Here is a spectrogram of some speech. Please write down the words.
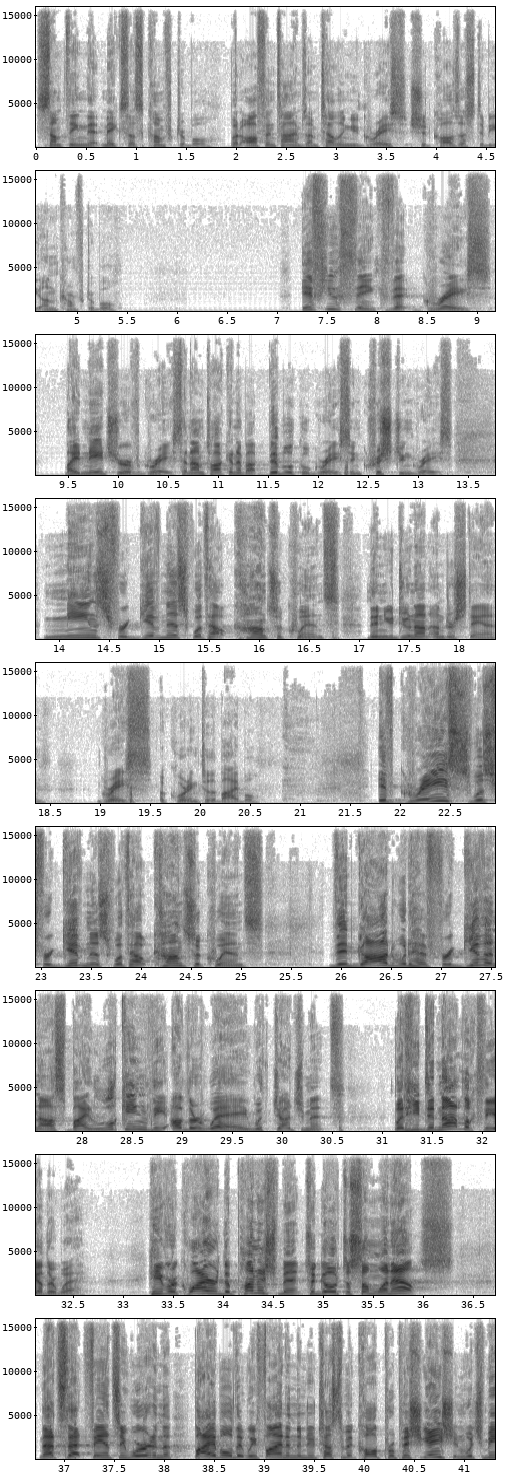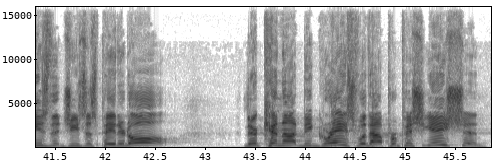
something that makes us comfortable, but oftentimes, I'm telling you, grace should cause us to be uncomfortable. If you think that grace by nature of grace, and I'm talking about biblical grace and Christian grace, means forgiveness without consequence, then you do not understand grace according to the Bible. If grace was forgiveness without consequence, then God would have forgiven us by looking the other way with judgment. But He did not look the other way. He required the punishment to go to someone else. That's that fancy word in the Bible that we find in the New Testament called propitiation, which means that Jesus paid it all. There cannot be grace without propitiation.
